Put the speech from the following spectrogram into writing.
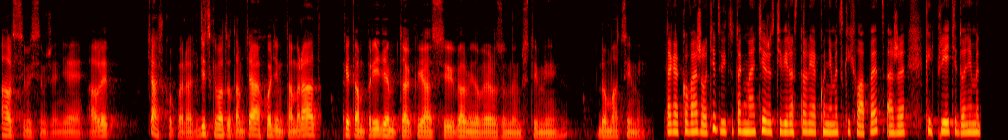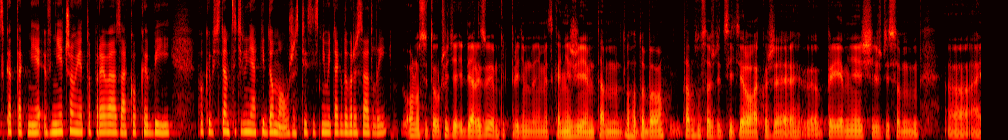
Ale si myslím, že nie. Ale ťažko povedať. Vždycky ma to tam ťa, chodím tam rád. Keď tam prídem, tak ja si veľmi dobre rozumiem s tými domácimi. Tak ako váš otec, vy to tak máte, že ste vyrastali ako nemecký chlapec a že keď príjete do Nemecka, tak nie, v niečom je to pre vás ako keby, ako keby ste tam cítili nejaký domov, že ste si s nimi tak dobre sadli? Ono si to určite idealizujem, keď prídem do Nemecka, nežijem tam dlhodobo. Tam som sa vždy cítil akože e, príjemnejší, vždy som aj,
